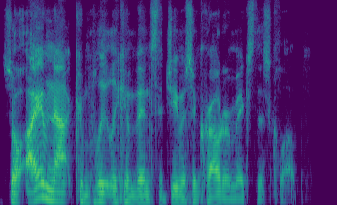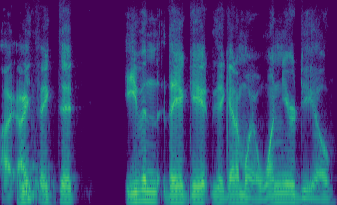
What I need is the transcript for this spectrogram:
So I am not completely convinced that Jamison Crowder makes this club. I, I think that even they get they get him a one year deal.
